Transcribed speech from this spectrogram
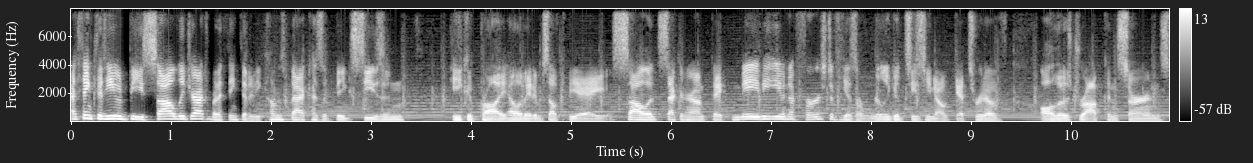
I think that he would be solidly drafted, but I think that if he comes back, has a big season, he could probably elevate himself to be a solid second round pick, maybe even a first if he has a really good season, you know, gets rid of all those drop concerns,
